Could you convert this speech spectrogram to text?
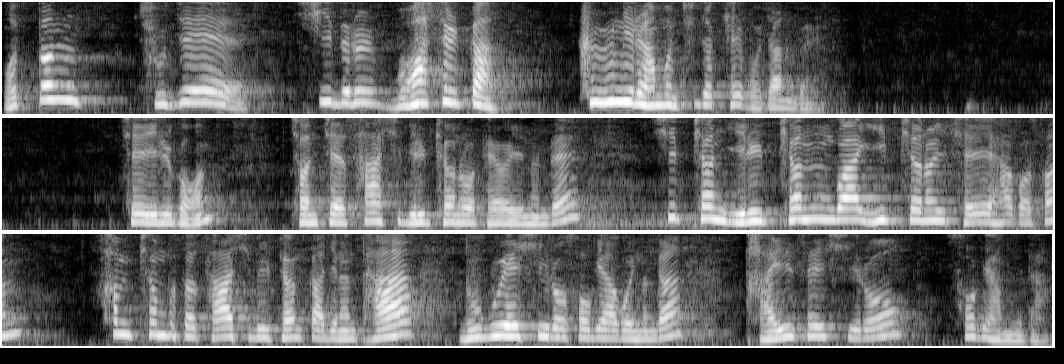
어떤 주제의 시들을 모았을까? 그 의미를 한번 추적해 보자는 거예요. 제1권 전체 41편으로 되어 있는데 시편 1편과 2편을 제외하고선 3편부터 41편까지는 다 누구의 시로 소개하고 있는가? 다윗의 시로 소개합니다.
